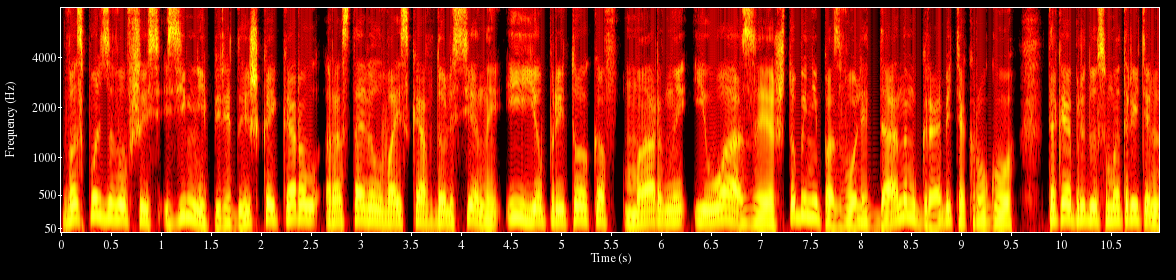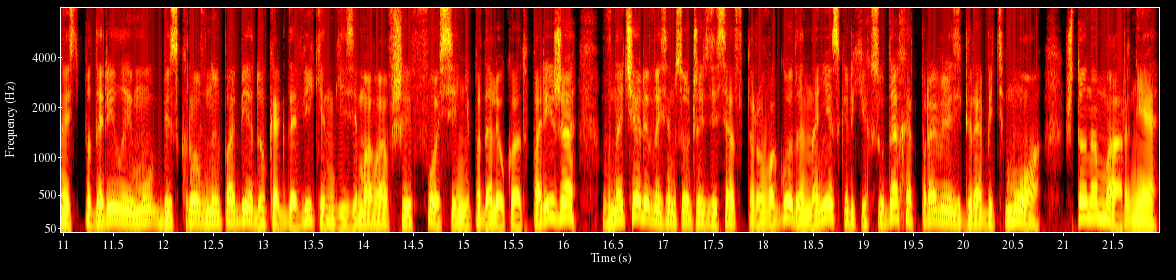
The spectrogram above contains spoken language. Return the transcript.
Воспользовавшись зимней передышкой, Карл расставил войска вдоль Сены и ее притоков Марны и Уазы, чтобы не позволить данным грабить округу. Такая предусмотрительность подарила ему бескровную победу, когда викинги, зимовавшие в Фосе неподалеку от Парижа, в начале 862 года на нескольких судах отправились грабить Мо, что на Марне,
